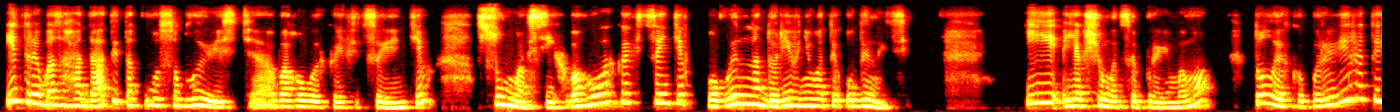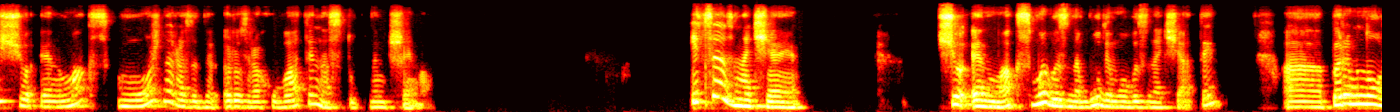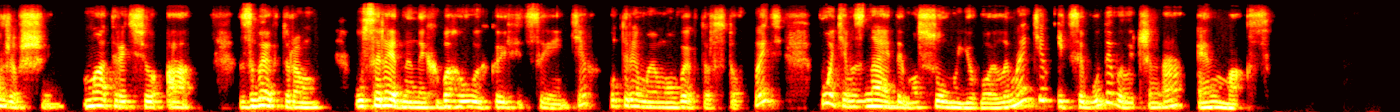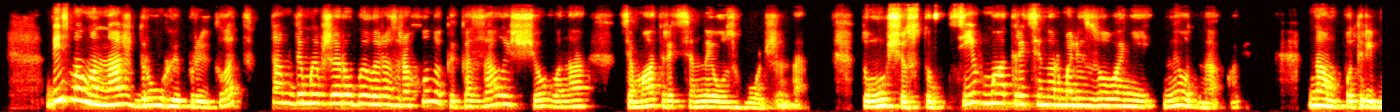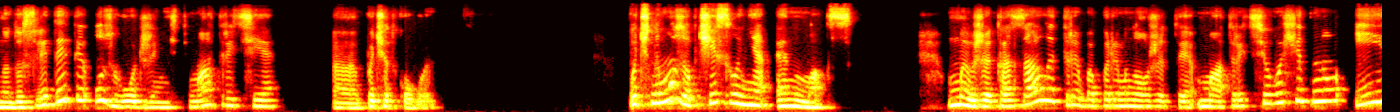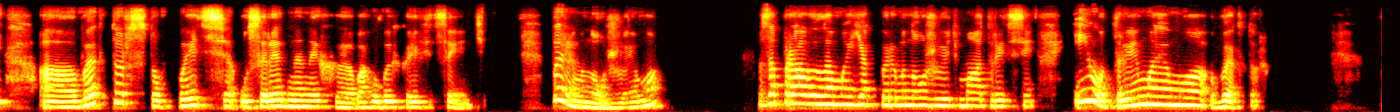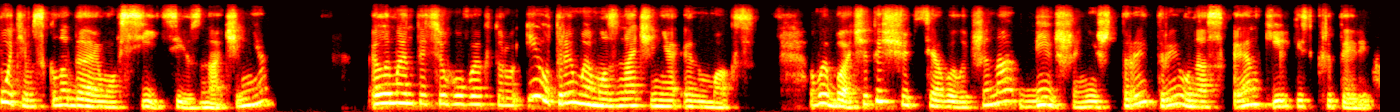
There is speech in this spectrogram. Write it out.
І треба згадати таку особливість е, вагових коефіцієнтів. Сума всіх вагових коефіцієнтів повинна дорівнювати одиниці. І якщо ми це приймемо, то легко перевірити, що Nmax можна розрахувати наступним чином. І це означає, що Nmax ми будемо визначати, перемноживши матрицю А з вектором усереднених вагових коефіцієнтів, отримуємо вектор стовпець, потім знайдемо суму його елементів, і це буде величина Nmax. Візьмемо наш другий приклад, там, де ми вже робили розрахунок і казали, що вона, ця матриця не узгоджена, тому що стовпці в матриці нормалізованій не однакові. Нам потрібно дослідити узгодженість матриці е, початкової. Почнемо з обчислення Nmax. Ми вже казали, треба перемножити матрицю вихідну і вектор стовпець усереднених е, вагових коефіцієнтів. Перемножуємо за правилами, як перемножують матриці, і отримаємо вектор. Потім складаємо всі ці значення, елементи цього вектору, і отримаємо значення Nmax ви бачите, що ця величина більше, ніж 3, 3 у нас n кількість критеріїв.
